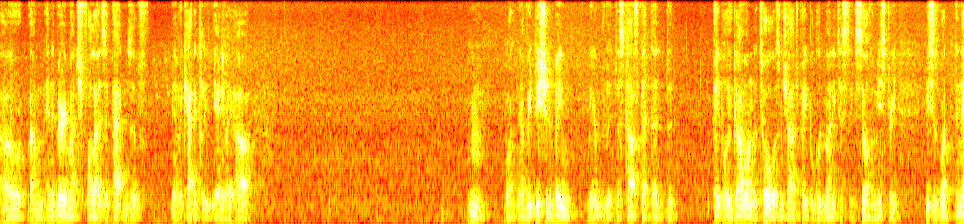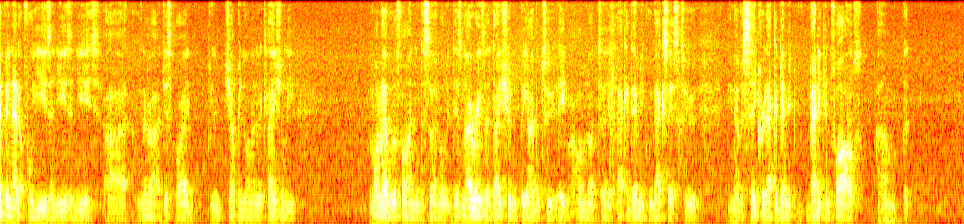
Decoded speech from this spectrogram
Uh, um, and it very much follows the patterns of you know, the cataclysm. Anyway, uh, mm, like this should have been you know, the, the stuff that the, the, people who go on the tours and charge people good money to sell the mystery. This is what, and they've been at it for years and years and years. Uh, you know, uh, just by you know, jumping on it occasionally. I'm able to find and discern all There's no reason that they shouldn't be able to either. I'm not an academic with access to, you know, the secret academic Vatican files, um, but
